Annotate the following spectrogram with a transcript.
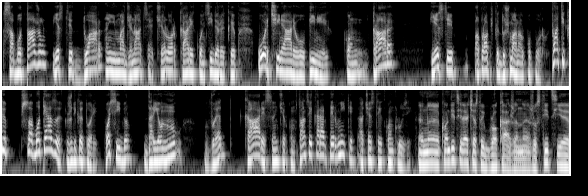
sabotajul este doar în imaginația celor care consideră că oricine are o opinie contrară este aproape că dușman al poporului. Poate că sabotează judecătorii, posibil, dar eu nu văd care sunt circunstanțe care ar permite aceste concluzii. În condițiile acestui blocaj în justiție,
